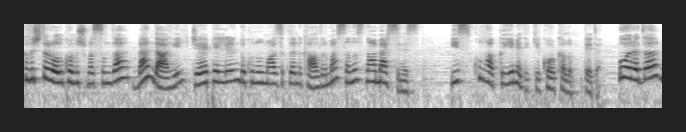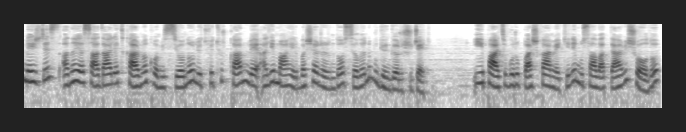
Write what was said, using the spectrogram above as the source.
Kılıçdaroğlu konuşmasında ben dahil CHP'lilerin dokunulmazlıklarını kaldırmazsanız namersiniz. Biz kul hakkı yemedik ki korkalım dedi. Bu arada Meclis Anayasa Adalet Karma Komisyonu Lütfü Türkan ve Ali Mahir Başarır'ın dosyalarını bugün görüşecek. İyi Parti Grup Başkan Vekili Musavat Dervişoğlu,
